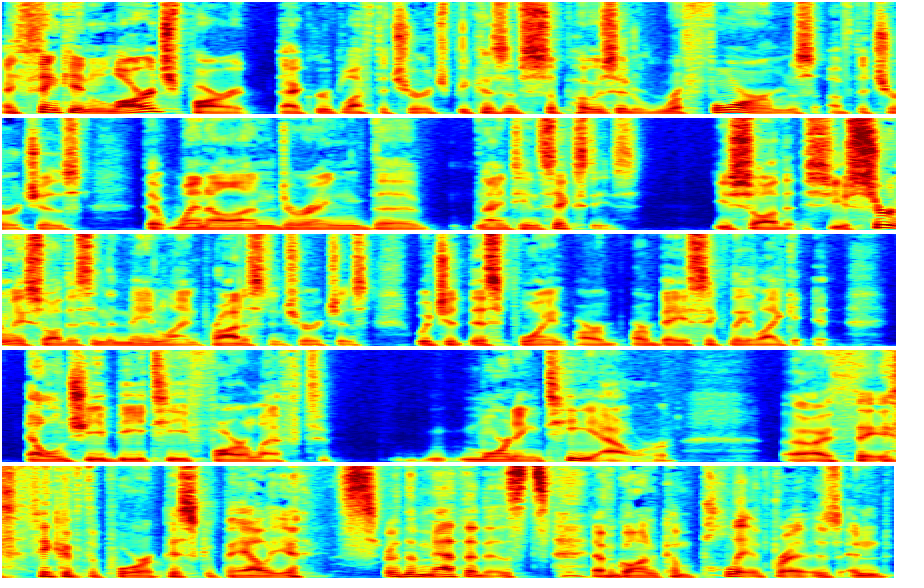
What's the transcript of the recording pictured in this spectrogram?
I think in large part that group left the church because of supposed reforms of the churches that went on during the 1960s. You saw this, you certainly saw this in the mainline Protestant churches, which at this point are, are basically like LGBT far left morning tea hour. Uh, I think, think of the poor Episcopalians or the Methodists have gone complete, and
